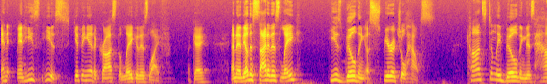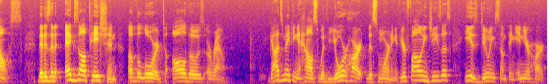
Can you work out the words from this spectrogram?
And, and he's, he is skipping it across the lake of this life, okay? And on the other side of this lake, he is building a spiritual house, constantly building this house that is an exaltation of the Lord to all those around. God's making a house with your heart this morning. If you're following Jesus, He is doing something in your heart.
